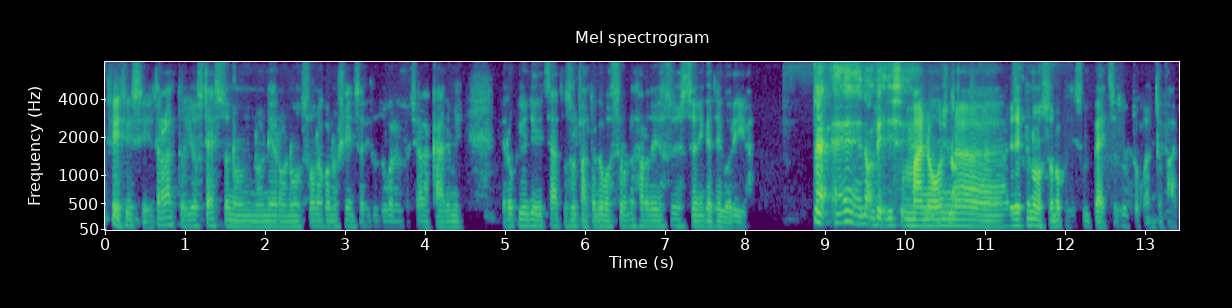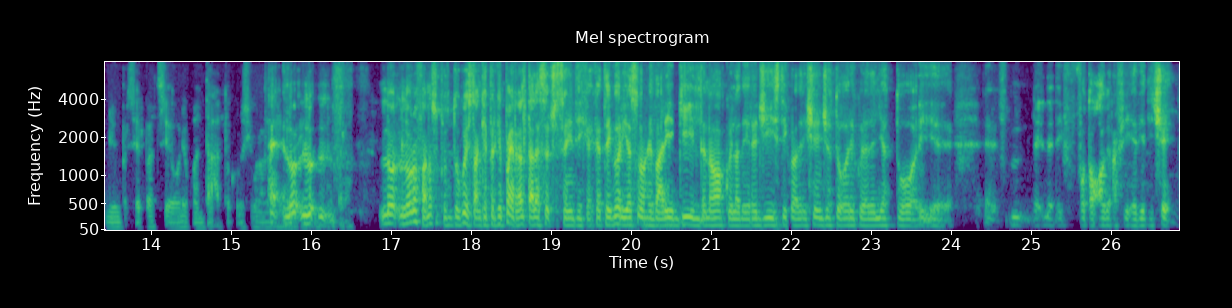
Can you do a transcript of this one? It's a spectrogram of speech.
Sì, sì, sì, tra l'altro io stesso non, non, ero, non sono a conoscenza di tutto quello che faceva l'Academy, ero più indirizzato sul fatto che fossero una sorta di associazioni di categoria. Eh, eh, no, vedi, sì. Ma non, no. uh, ad esempio, non sono così sul pezzo su tutto quanto fanno in preservazione o quant'altro, eh, lo, lo, lo, loro fanno soprattutto questo, anche perché poi in realtà le associazioni di categoria sono le varie guild, no? quella dei registi, quella dei sceneggiatori, quella degli attori, e, e, dei, dei fotografi e via dicendo.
